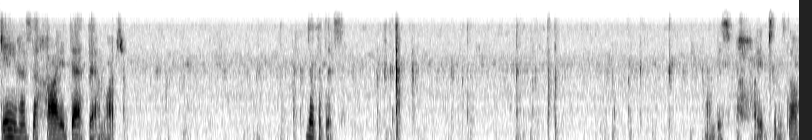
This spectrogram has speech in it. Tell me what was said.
game has to hide that that much. Look at this. On these pipes and stuff.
